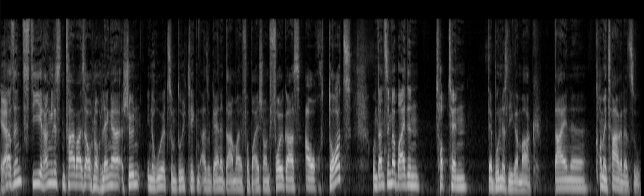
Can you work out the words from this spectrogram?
ja. da sind die Ranglisten teilweise auch noch länger. Schön in Ruhe zum Durchklicken, also gerne da mal vorbeischauen. Vollgas auch dort. Und dann sind wir bei den Top 10 der Bundesliga, Marc. Deine Kommentare dazu.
